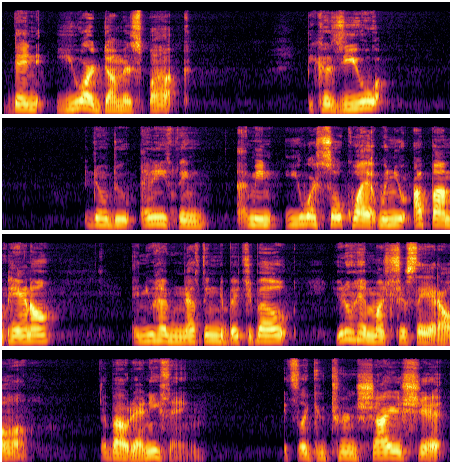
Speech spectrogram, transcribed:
then you are dumb as fuck. Because you don't do anything. I mean, you are so quiet when you're up on panel and you have nothing to bitch about. You don't have much to say at all about anything. It's like you turn shy as shit.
